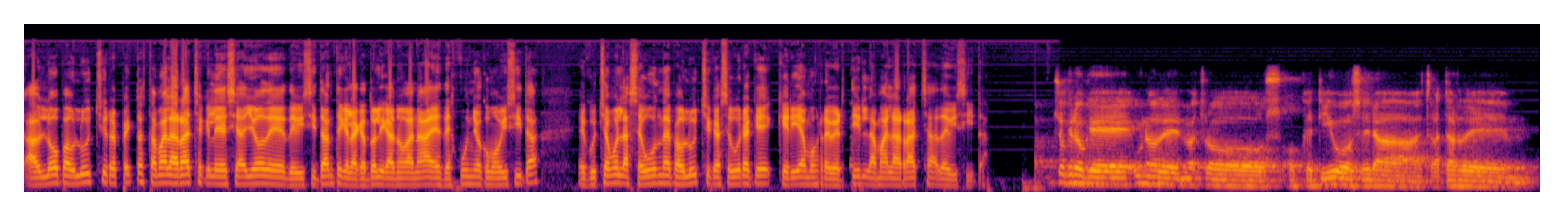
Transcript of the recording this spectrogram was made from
habló Paulucci respecto a esta mala racha que le decía yo de, de visitante, que la Católica no ganaba desde junio como visita. Escuchamos la segunda de Paulucci que asegura que queríamos revertir la mala racha de visita. Yo creo que uno de nuestros objetivos era tratar de,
